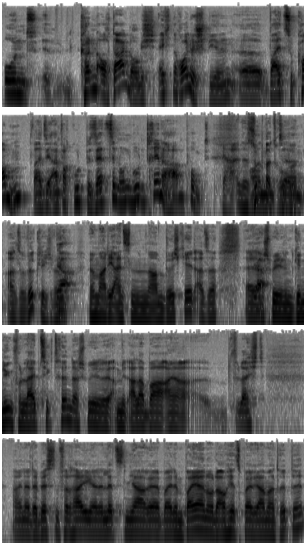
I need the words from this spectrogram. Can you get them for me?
und können auch da, glaube ich, echt eine Rolle spielen, äh, weit zu kommen, weil sie einfach gut besetzt sind und einen guten Trainer haben. Punkt. Ja, eine super und, Truppe. Äh, also wirklich, wenn, ja. wenn, man mal die einzelnen Namen durchgeht. Also äh, ja. da spielen genügend von Leipzig drin, da spielt mit Alaba einer, vielleicht einer der besten Verteidiger der letzten Jahre bei den Bayern oder auch jetzt bei Real Madrid.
